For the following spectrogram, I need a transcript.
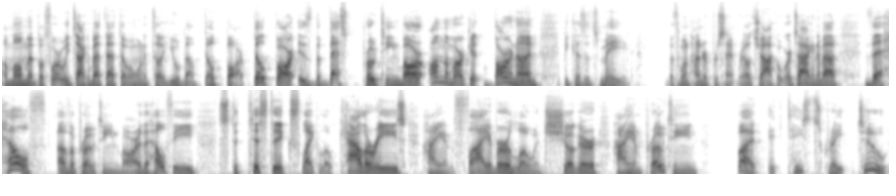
a moment. Before we talk about that, though, I want to tell you about Built Bar. Built Bar is the best protein bar on the market, bar none, because it's made with 100% real chocolate. We're talking about the health of a protein bar, the healthy statistics like low calories, high in fiber, low in sugar, high in protein, but it tastes great too.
